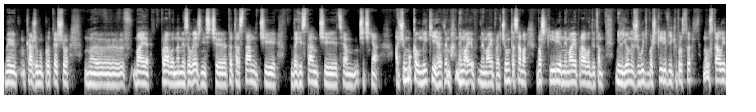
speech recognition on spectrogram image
ми кажемо про те, що е, має право на незалежність Татарстан чи Дагестан чи ця Чечня? А чому Калмикія не має не має права? Чому та сама Башкірія не має права, де там мільйони живуть башкірів, які просто ну стали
